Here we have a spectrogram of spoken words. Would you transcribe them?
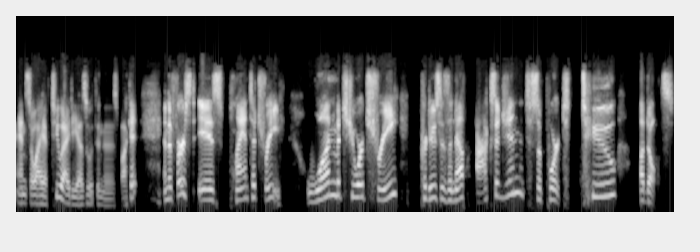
And so i have two ideas within this bucket. And the first is plant a tree. One mature tree produces enough oxygen to support two adults.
